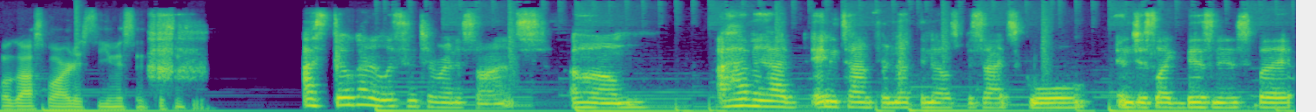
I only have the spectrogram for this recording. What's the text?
What gospel artists do you listen, listen to? I still gotta listen to Renaissance. Um, I haven't had any time for nothing else besides school and just like business, but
